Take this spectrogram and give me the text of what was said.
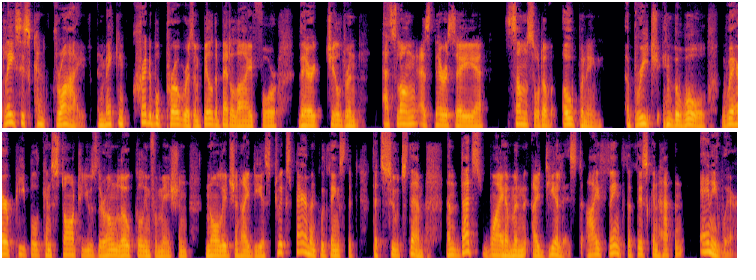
places can thrive and make incredible progress and build a better life for their children as long as there's a uh, some sort of opening a breach in the wall where people can start to use their own local information knowledge and ideas to experiment with things that that suits them. And that's why i'm an idealist. I think that this can happen anywhere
